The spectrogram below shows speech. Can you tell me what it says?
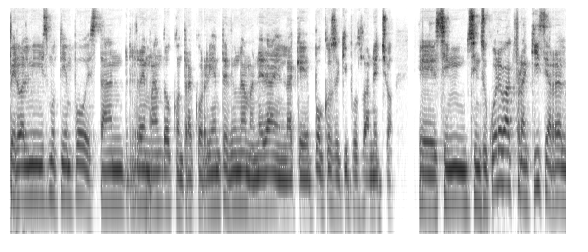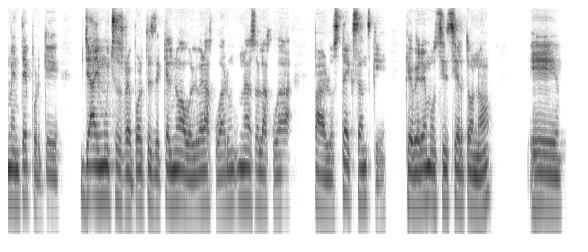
pero al mismo tiempo están remando contracorriente de una manera en la que pocos equipos lo han hecho. Eh, sin, sin su quarterback franquicia realmente, porque ya hay muchos reportes de que él no va a volver a jugar una sola jugada para los Texans, que, que veremos si es cierto o no. Eh,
